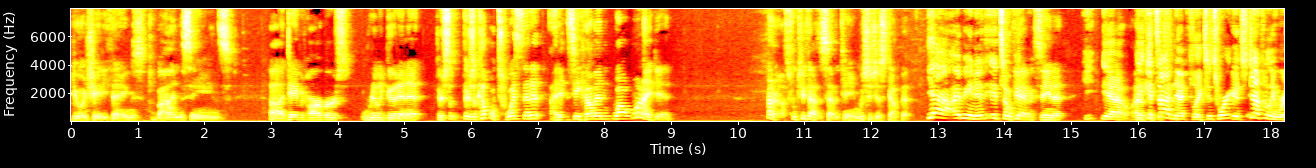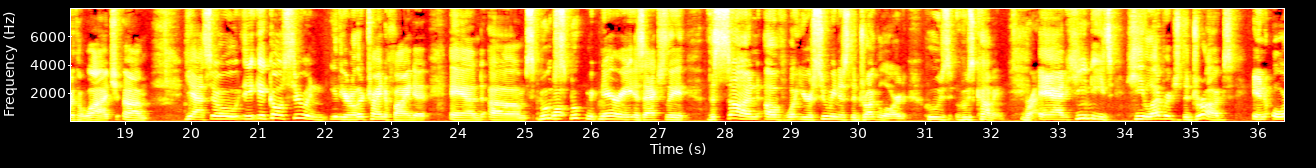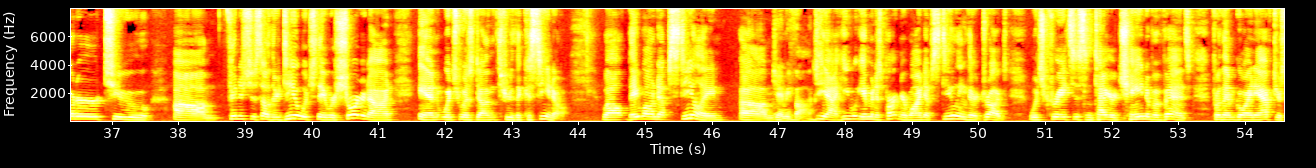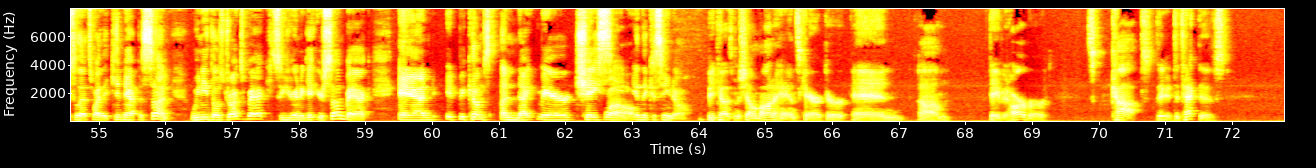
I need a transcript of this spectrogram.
doing shady things behind the scenes. Uh, David Harbour's really good in it. There's a, there's a couple twists in it I didn't see coming. Well, one I did. I don't know. It's from 2017. We should just dump it. yeah i mean it, it's If you haven't seen it, Yeah, know, I don't think it's on Netflix. It's worth. It's definitely worth a watch. Um, yeah, so it, it goes through, and you know they're trying to find it, and um, Scoot Scoot McNairy is actually the son of what you're assuming is the drug lord who's who's coming, Right. And he needs he leveraged the drugs in order to um, finish this other deal, which they were shorted on, and which was done through the casino. Well, they wound up stealing. Um, Jamie Foxx. yeah, he, him and his partner wind up stealing their drugs, which creates this entire chain of events for them going after. So that's why they kidnap his son. We need those drugs back, so you're going to get your son back, and it becomes a nightmare chase Well- in the casino. because Michelle Monaghan's character and um, David Harbour, cops, the detectives,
